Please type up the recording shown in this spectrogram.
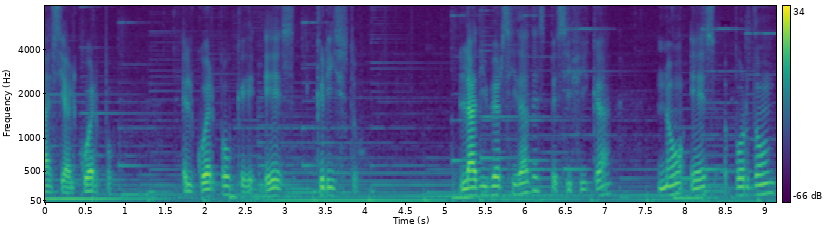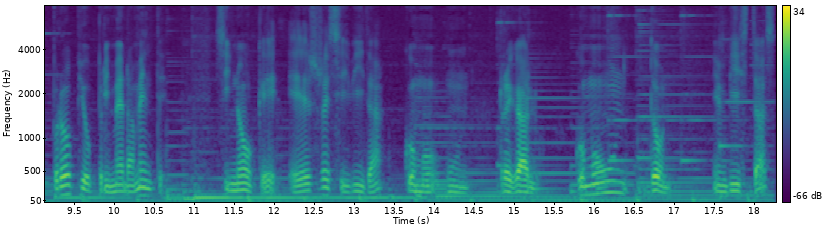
hacia el cuerpo, el cuerpo que es Cristo. La diversidad específica no es por don propio primeramente, sino que es recibida como un regalo, como un don, en vistas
